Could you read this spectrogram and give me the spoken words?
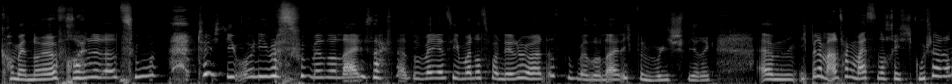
kommen ja neue Freunde dazu durch die Uni es tut mir so leid. Ich sage also, wenn jetzt jemand das von denen hört, es tut mir so leid. Ich bin wirklich schwierig. Ähm, ich bin am Anfang meistens noch richtig gut darin,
